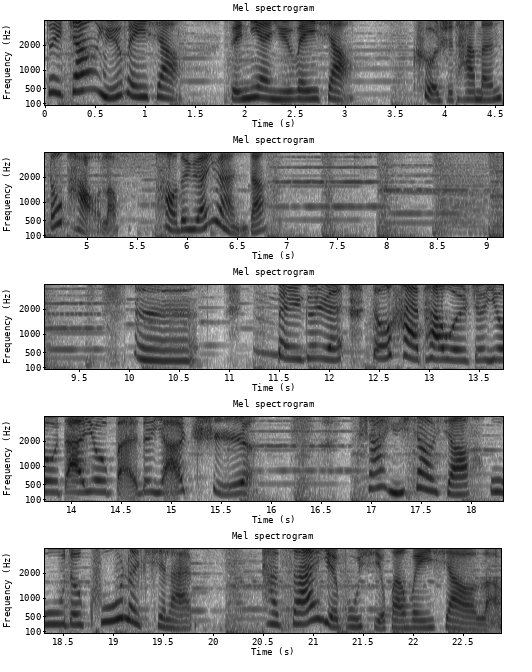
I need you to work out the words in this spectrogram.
对章鱼微笑，对鲶鱼微笑，可是它们都跑了。跑得远远的，嗯，每个人都害怕我这又大又白的牙齿。鲨鱼笑笑呜呜地哭了起来，它再也不喜欢微笑了。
